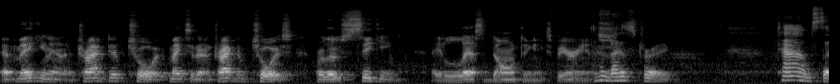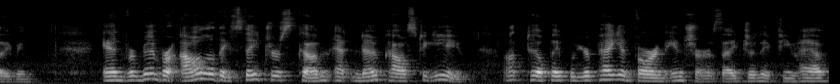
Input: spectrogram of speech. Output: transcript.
at making an attractive choice makes it an attractive choice for those seeking a less daunting experience. That's true. Time saving. And remember, all of these features come at no cost to you. I tell people you're paying for an insurance agent if you have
